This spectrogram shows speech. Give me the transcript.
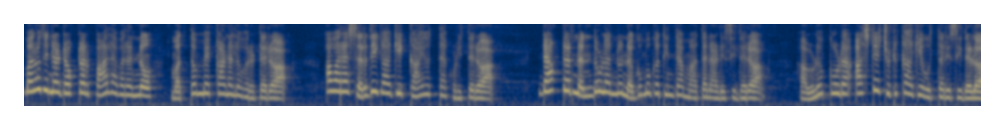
ಮರುದಿನ ಡಾಕ್ಟರ್ ಪಾಲ್ ಅವರನ್ನು ಮತ್ತೊಮ್ಮೆ ಕಾಣಲು ಹೊರಟರು. ಅವರ ಸರದಿಗಾಗಿ ಕಾಯುತ್ತಾ ಕುಳಿತರು. ಡಾಕ್ಟರ್ ನಂದೋಳನ್ನು ನಗುಮುಖದಿಂದ ಮಾತನಾಡಿಸಿದರು. ಅವಳು ಕೂಡ ಅಷ್ಟೇ ಚುಟುಕಾಗಿ ಉತ್ತರಿಸಿದಳು.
